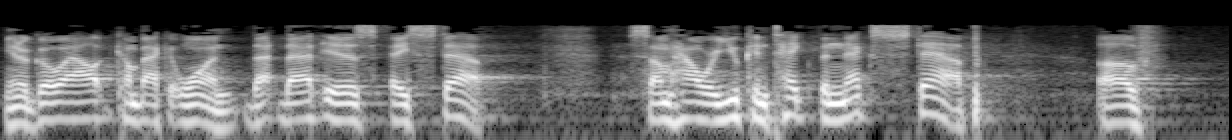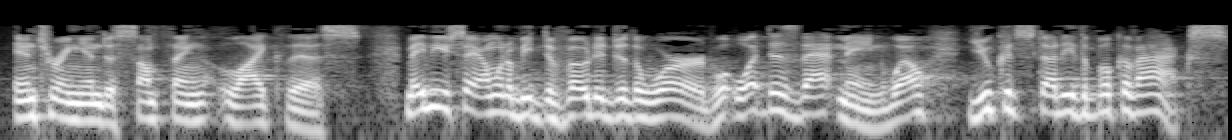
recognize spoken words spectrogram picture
You know, go out, come back at one. That, that is a step somehow where you can take the next step of entering into something like this. Maybe you say, I want to be devoted to the Word. What, what, does that mean? Well, you could study the book of Acts.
